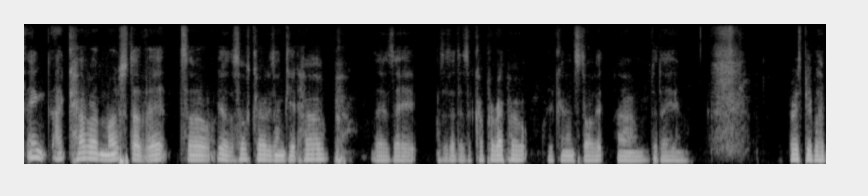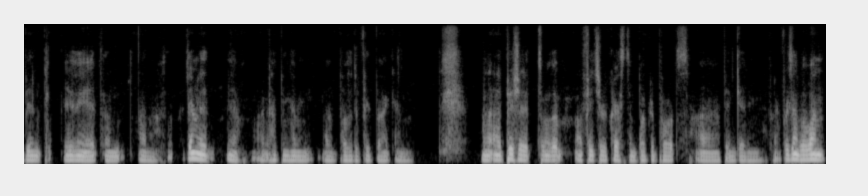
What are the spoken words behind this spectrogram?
think I covered most of it. So yeah, the source code is on GitHub. There's a, as I said, there's a Copr repo. You can install it um, today, and various people have been using it. And know, generally, yeah, I have been having uh, positive feedback, and, and, I appreciate some of the uh, feature requests and bug reports uh, I've been getting. For example, one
